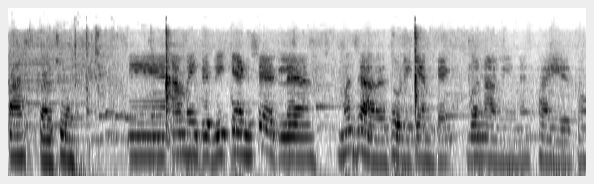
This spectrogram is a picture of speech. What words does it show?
પાસ્તા જો. એ આમે તે વીકેન્ડ છે એટલે મજા આવે થોડી કેમ કંઈક બનાવીને ખાઈએ તો.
